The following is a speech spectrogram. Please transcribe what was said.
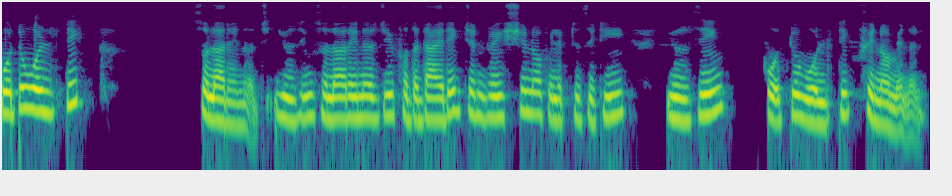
photovoltaic solar energy using solar energy for the direct generation of electricity using photovoltaic phenomenon.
